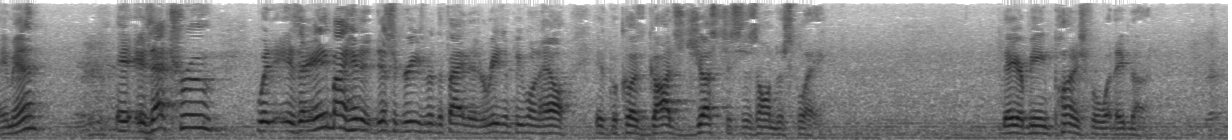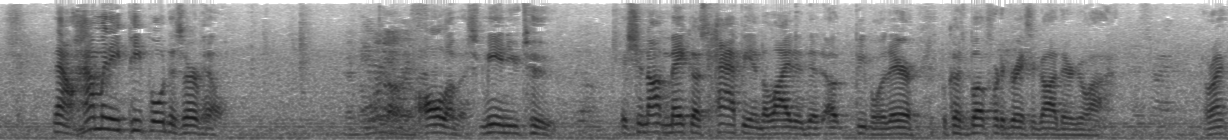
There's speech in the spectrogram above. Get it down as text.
Amen? Is that true? Is there anybody here that disagrees with the fact that the reason people are in hell is because God's justice is on display? They are being punished for what they've done. Now, how many people deserve hell? Every one of us. All of us, me and you too. It should not make us happy and delighted that uh, people are there because, but for the grace of God, there go I. That's right. All right?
